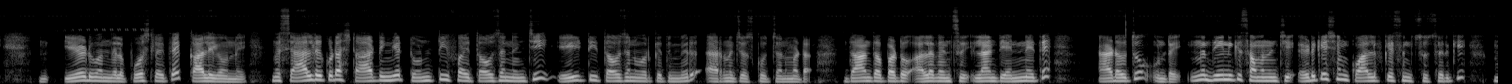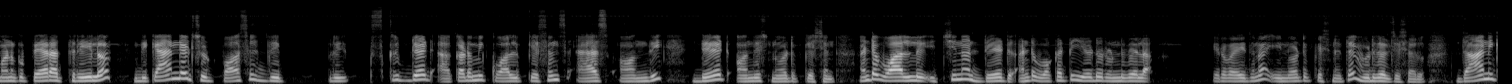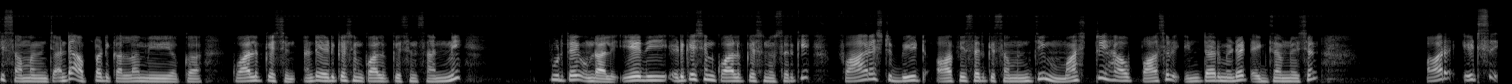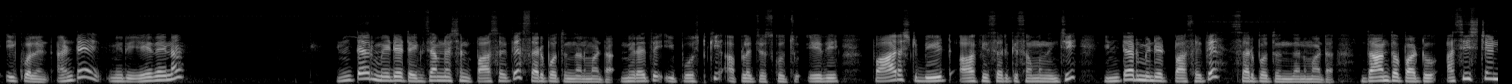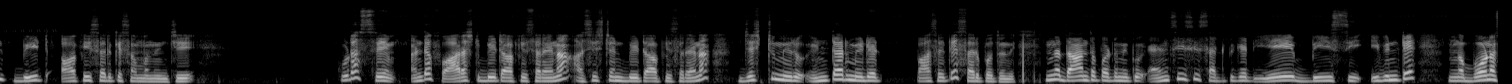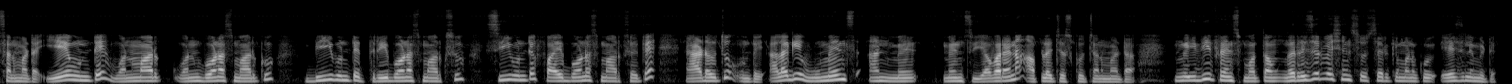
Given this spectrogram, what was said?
ఏడు వందల పోస్టులు అయితే ఖాళీగా ఉన్నాయి. ఇంకా శాలరీ కూడా స్టార్టింగే ట్వంటీ ఫైవ్ థౌజండ్ నుంచి ఎయిటీ థౌజండ్ వరకు అయితే మీరు ఎర్న్ చేసుకోవచ్చు అనమాట దాంతోపాటు అలవెన్స్ ఇలాంటివన్నీ అయితే యాడ్ అవుతూ ఉంటాయి. ఇంకా దీనికి సంబంధించి ఎడ్యుకేషన్ క్వాలిఫికేషన్స్ వచ్చేసరికి మనకు పేరా త్రీలో the candidate should passes the prescripted academic qualifications as on the date on this notification అంటే వాళ్ళు ఇచ్చిన డేట్ అంటే ఒకటి ఏడు రెండు వేల ఇరవై ఐదున ఈ నోటిఫికేషన్ అయితే విడుదల చేశారు. దానికి సంబంధించి అంటే అప్పటికల్లా మీ యొక్క క్వాలిఫికేషన్ అంటే ఎడ్యుకేషన్ క్వాలిఫికేషన్స్ అన్నీ పూర్తయి ఉండాలి. ఏది? ఎడ్యుకేషన్ క్వాలిఫికేషన్ వచ్చేసరికి ఫారెస్ట్ బీట్ ఆఫీసర్కి సంబంధించి must have passed intermediate examination or its equivalent అంటే మీరు ఏదైనా ఇంటర్మీడియట్ ఎగ్జామినేషన్ పాస్ అయితే సరిపోతుందన్నమాట. మీరైతే ఈ పోస్ట్కి అప్లై చేసుకోవచ్చు. ఏది? ఫారెస్ట్ బీట్ ఆఫీసర్కి సంబంధించి ఇంటర్మీడియట్ పాస్ అయితే సరిపోతుందన్నమాట. దాంతోపాటు అసిస్టెంట్ బీట్ ఆఫీసర్కి సంబంధించి కూడా సేమ్. అంటే ఫారెస్ట్ బీట్ ఆఫీసర్ అయినా అసిస్టెంట్ బీట్ ఆఫీసర్ అయినా జస్ట్ మీరు ఇంటర్మీడియట్ పాస్ అయితే సరిపోతుంది. ఇంకా దాంతోపాటు మీకు ఎన్సీసీ సర్టిఫికేట్ ఏబిసి ఇవి ఉంటే ఇంకా బోనస్ అనమాట ఏ ఉంటే one mark one bonus mark B ఉంటే త్రీ బోనస్ మార్క్స్ సి ఉంటే ఫైవ్ బోనస్ మార్క్స్ అయితే యాడ్ అవుతూ ఉంటాయి. అలాగే ఉమెన్స్ అండ్ మె మెన్స్ ఎవరైనా అప్లై చేసుకోవచ్చు అనమాట ఇంకా ఇది ఫ్రెండ్స్ మొత్తం. ఇంకా రిజర్వేషన్స్ వచ్చేసరికి మనకు ఏజ్ లిమిట్.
